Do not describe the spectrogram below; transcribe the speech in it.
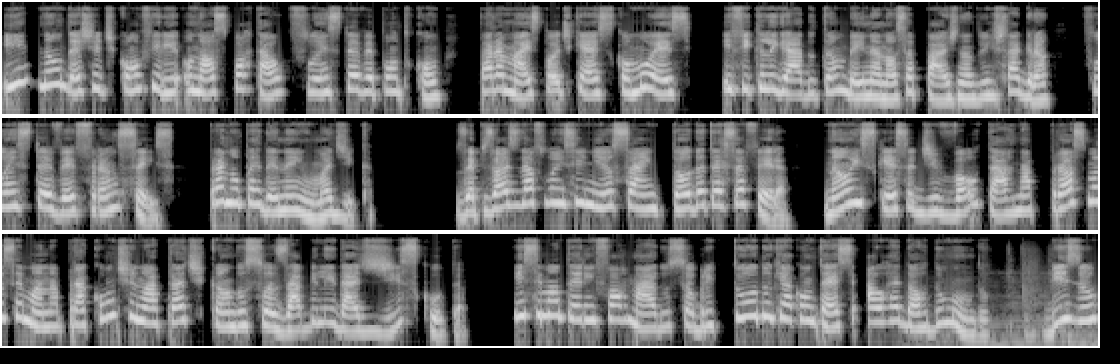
E não deixe de conferir o nosso portal fluencetv.com para mais podcasts como esse e fique ligado também na nossa página do Instagram Fluence TV Francês, para não perder nenhuma dica. Os episódios da Fluency News saem toda terça-feira. Não esqueça de voltar na próxima semana para continuar praticando suas habilidades de escuta e se manter informado sobre tudo o que acontece ao redor do mundo. Bisous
